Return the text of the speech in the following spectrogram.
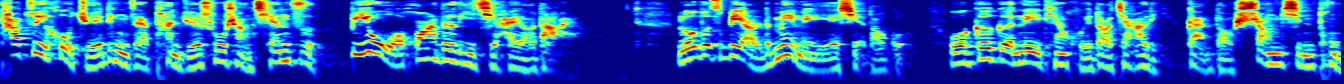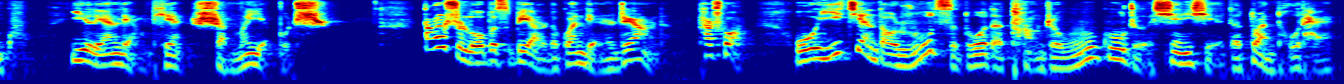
他最后决定在判决书上签字，比我花的力气还要大呀。”罗伯斯庇尔的妹妹也写到过：“我哥哥那天回到家里，感到伤心痛苦，一连两天什么也不吃。”当时罗伯斯庇尔的观点是这样的：“他说，我一见到如此多的淌着无辜者鲜血的断头台，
